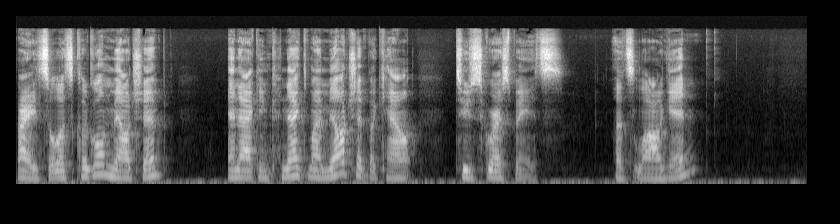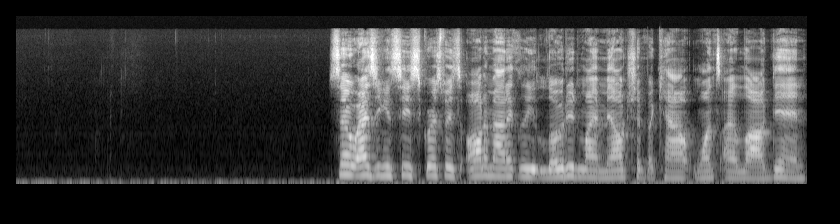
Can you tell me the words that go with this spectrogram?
Alright, so let's click on MailChimp, and I can connect my MailChimp account to Squarespace. Let's log in. So as you can see, Squarespace automatically loaded my MailChimp account once I logged in,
